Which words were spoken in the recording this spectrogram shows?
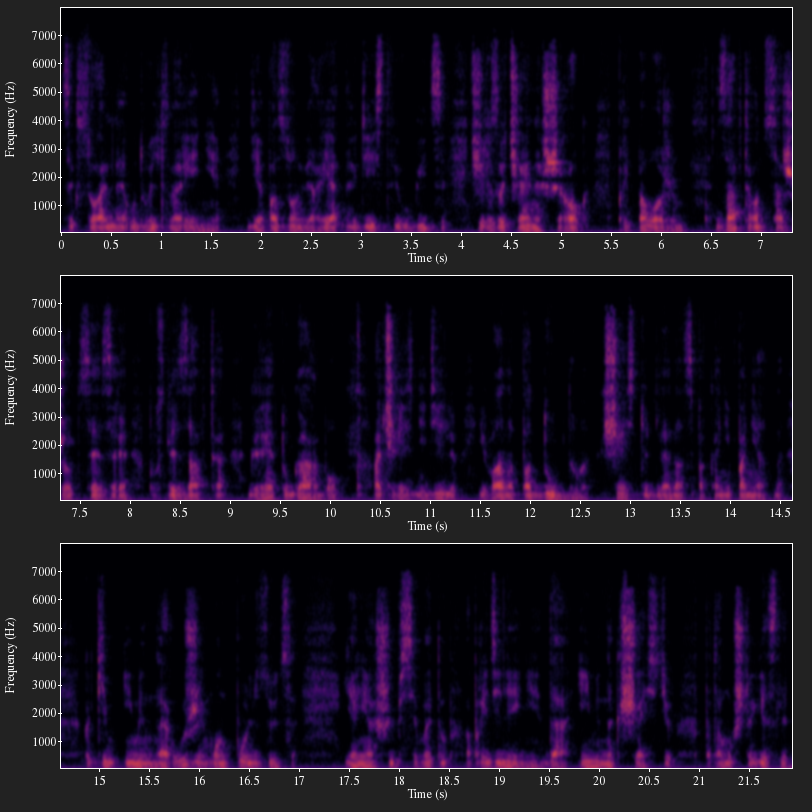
сексуальное удовлетворение. Диапазон вероятных действий убийцы чрезвычайно широк. Предположим, завтра он сожжет Цезаря, послезавтра Грету Гарбо, а через неделю неделю Ивана Поддубного. К счастью, для нас пока непонятно, каким именно оружием он пользуется. Я не ошибся в этом определении. Да, именно к счастью, потому что если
